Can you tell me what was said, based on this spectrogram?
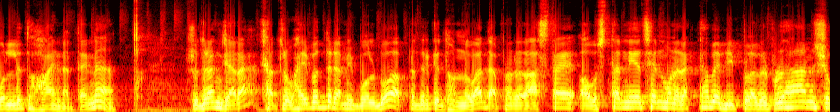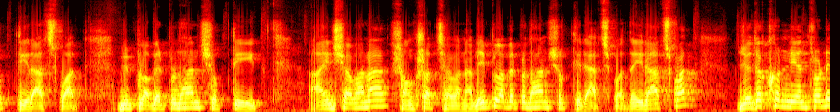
বললে তো হয় না, তাই না? সুতরাং যারা ছাত্র ভাই বোনদের আমি বলব, আপনাদেরকে ধন্যবাদ। আপনারা রাস্তায় অবস্থান নিয়েছেন, মনে রাখতে হবে বিপ্লবের প্রধান শক্তি রাজপথ। বিপ্লবের প্রধান শক্তি আইনসভা না সংসদ সভা না বিপ্লবের প্রধান শক্তি রাজপথ। এই রাজপথ যতক্ষণ নিয়ন্ত্রণে,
